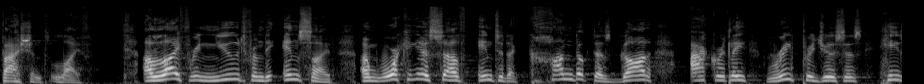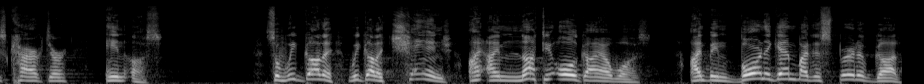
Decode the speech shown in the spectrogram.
fashioned life, a life renewed from the inside and working itself into the conduct as God accurately reproduces his character in us. So we gotta we gotta change. I, I'm not the old guy I was. I've been born again by the Spirit of God,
